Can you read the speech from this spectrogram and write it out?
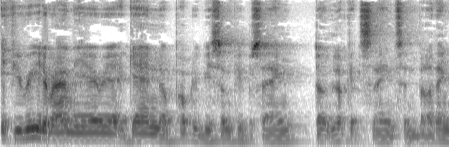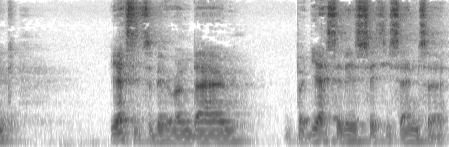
If you read around the area, again, there'll probably be some people saying, don't look at Sneinton, but I think, yes, it's a bit run down, but yes, it is city centre.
